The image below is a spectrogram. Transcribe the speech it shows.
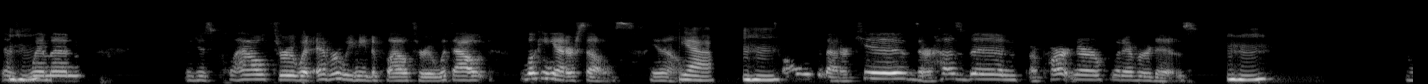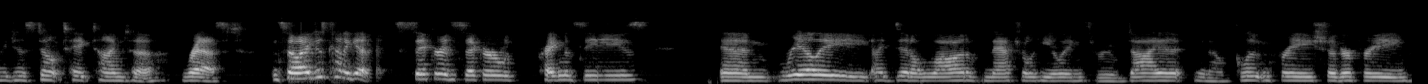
as Mhm. women. We just plow through whatever we need to plow through without looking at ourselves, you know. Yeah. hmm It's always about our kids, our husband, our partner, whatever it is. hmm We just don't take time to rest. And so I just kind of get sicker and sicker with pregnancies. And really, I did a lot of natural healing through diet, you know, gluten free, sugar free,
